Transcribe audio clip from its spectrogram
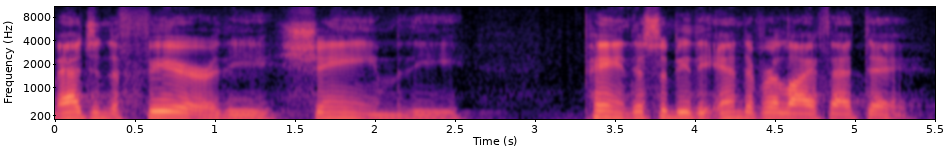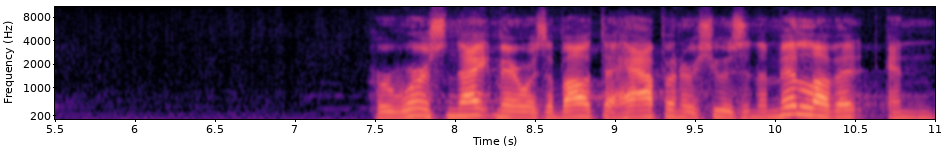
Imagine the fear, the shame, the pain. This would be the end of her life that day. Her worst nightmare was about to happen, or she was in the middle of it, and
